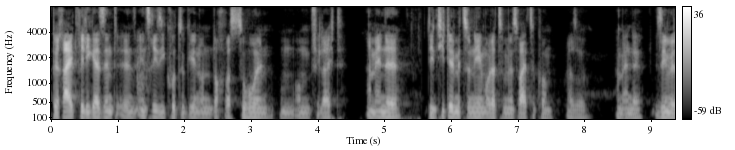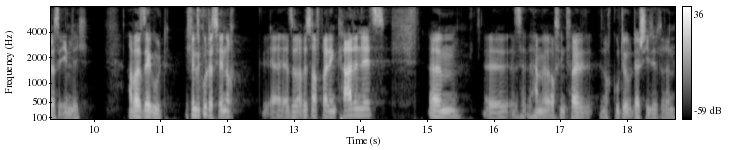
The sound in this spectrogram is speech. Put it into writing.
bereitwilliger sind, in, ins Risiko zu gehen und noch was zu holen, um, um vielleicht am Ende den Titel mitzunehmen oder zumindest weit zu kommen. Also am Ende sehen wir das ähnlich. Aber sehr gut. Ich finde es gut, dass wir noch, äh, also bis auf bei den Cardinals, ähm, äh, haben wir auf jeden Fall noch gute Unterschiede drin.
